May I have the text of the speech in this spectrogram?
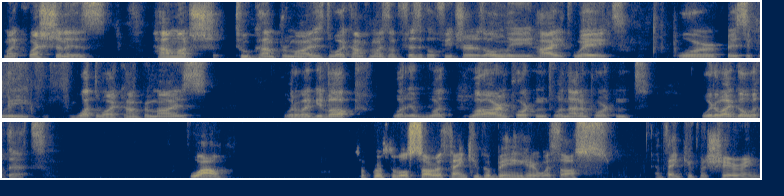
My question is, how much to compromise? Do I compromise on physical features only, height, weight, or basically what do I compromise? What do I give up? What what what are important? What not important? Where do I go with that? Wow. So first of all, Sarah, thank you for being here with us, and thank you for sharing.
